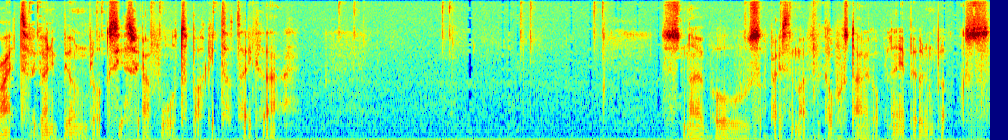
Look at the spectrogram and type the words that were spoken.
Right, so we got any building blocks? Yes, we have water bucket. I'll take that. Snowballs. I'll place them over the cobblestone. I've got plenty of building blocks.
